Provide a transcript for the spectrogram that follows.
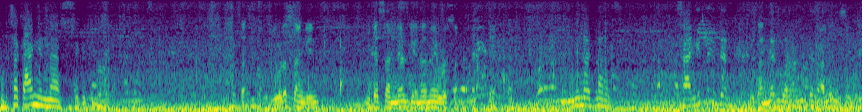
पुढचा काय निर्णय असू शकेल एवढंच सांगेन. मी काय संन्यास. घेणार नाही एवढंच सांगतो संन्यास घेणार तर आलं नसेल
